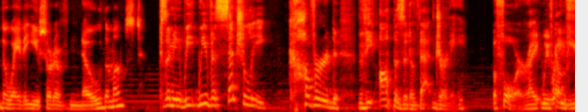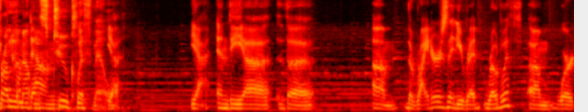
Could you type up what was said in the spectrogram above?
the way that you sort of know the most. Because I mean, we we've essentially covered the opposite of that journey before, right? We've Right, come from the mountains down- to Cliff Mill. Yeah. Yeah, and the uh the um the riders that you read rode with um were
